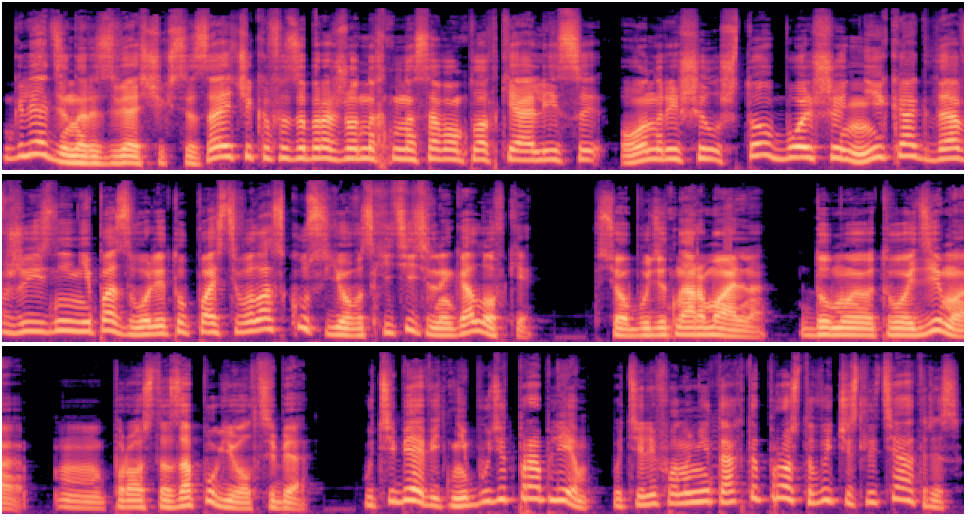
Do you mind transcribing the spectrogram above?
Глядя на резвящихся зайчиков, изображенных на носовом платке Алисы, он решил, что больше никогда в жизни не позволит упасть волоску с ее восхитительной головки. «Все будет нормально. Думаю, твой Дима просто запугивал тебя». «У тебя ведь не будет проблем. По телефону не так-то просто вычислить адрес»,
